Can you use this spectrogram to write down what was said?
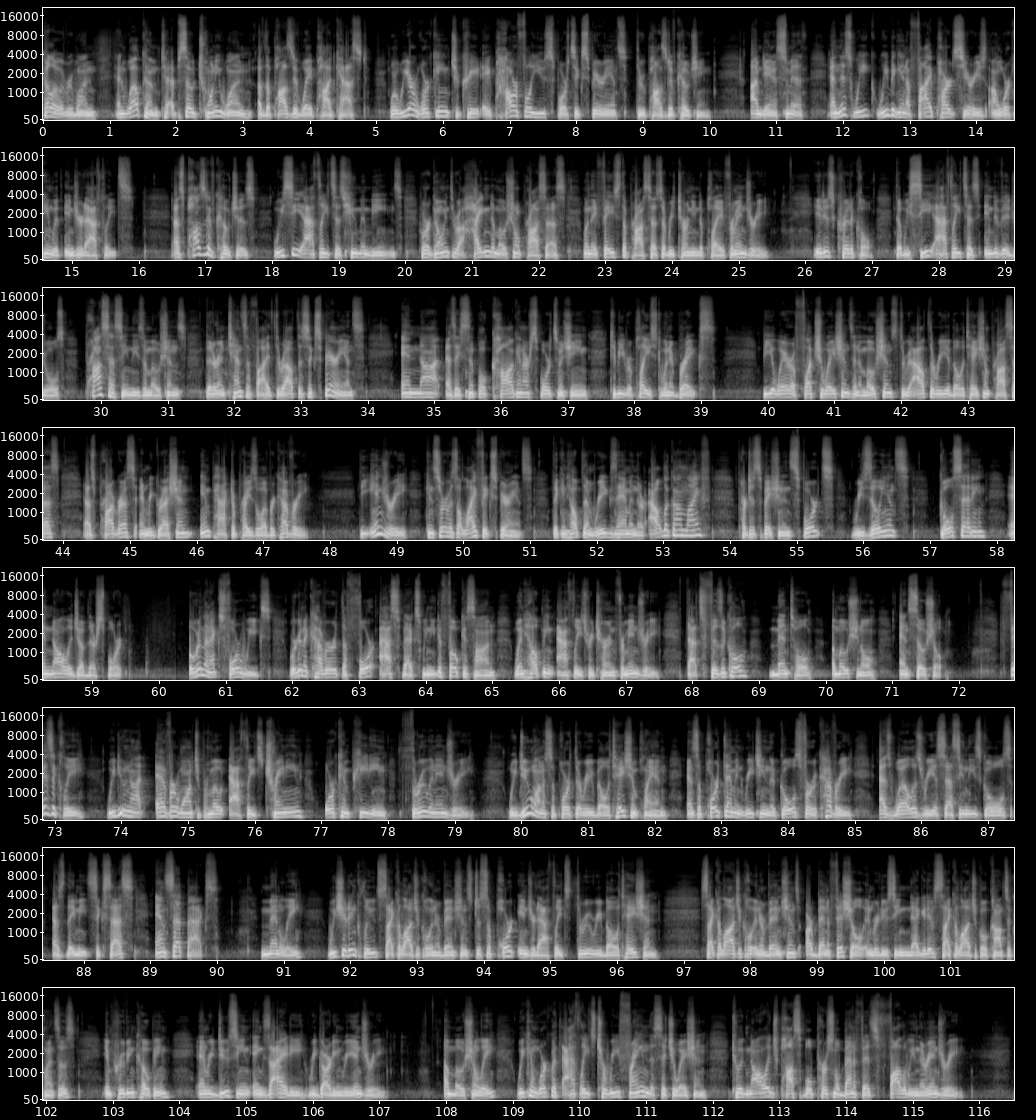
Hello, everyone, and welcome to episode 21 of the Positive Way podcast, where we are working to create a powerful youth sports experience through positive coaching. I'm Dana Smith, and this week we begin a five part series on working with injured athletes. As positive coaches, we see athletes as human beings who are going through a heightened emotional process when they face the process of returning to play from injury. It is critical that we see athletes as individuals processing these emotions that are intensified throughout this experience and not as a simple cog in our sports machine to be replaced when it breaks. Be aware of fluctuations in emotions throughout the rehabilitation process as progress and regression impact appraisal of recovery. The injury can serve as a life experience that can help them re examine their outlook on life, participation in sports, resilience, goal setting, and knowledge of their sport. Over the next four weeks, we're going to cover the four aspects we need to focus on when helping athletes return from injury that's physical, mental, emotional, and social. Physically, we do not ever want to promote athletes training or competing through an injury. We do want to support their rehabilitation plan and support them in reaching the goals for recovery, as well as reassessing these goals as they meet success and setbacks mentally, we should include psychological interventions to support injured athletes through rehabilitation. Psychological interventions are beneficial in reducing negative psychological consequences, improving coping, and reducing anxiety regarding re injury. Emotionally, we can work with athletes to reframe the situation, to acknowledge possible personal benefits following their injury.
